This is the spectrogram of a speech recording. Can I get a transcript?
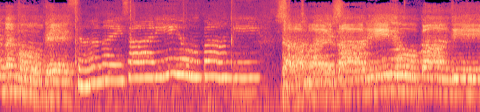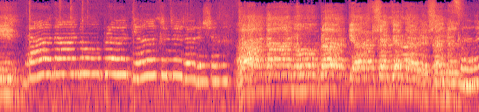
सन्मुखे समय सारी उपाङ्गी समय सारी उपाङ्गी दादानो प्रत्यक्ष दर्शन दादानो प्रत्यक्ष दर्शन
